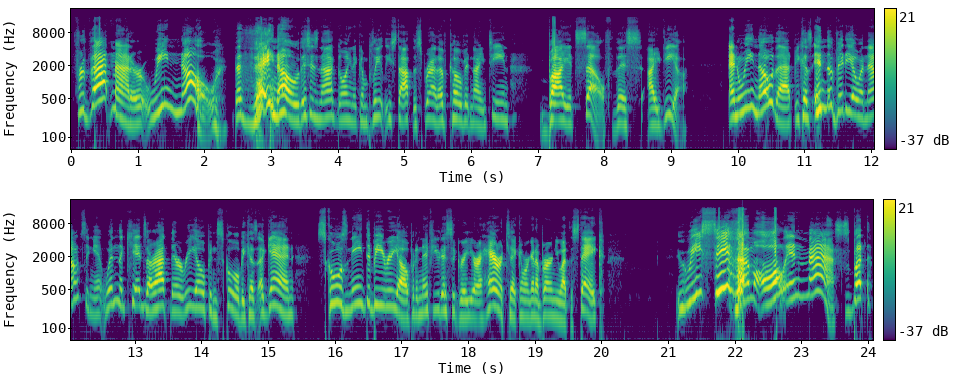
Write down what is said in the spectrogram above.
for that matter, we know that they know this is not going to completely stop the spread of COVID 19 by itself, this idea. And we know that because in the video announcing it, when the kids are at their reopened school, because again, schools need to be reopened, and if you disagree, you're a heretic and we're going to burn you at the stake. We see them all in masks, but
